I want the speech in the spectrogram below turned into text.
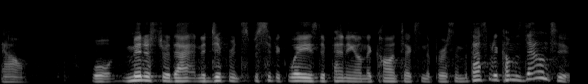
Now, we'll minister that in a different specific ways depending on the context and the person, but that's what it comes down to.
